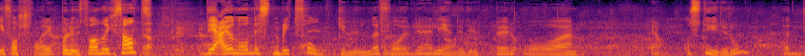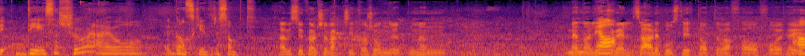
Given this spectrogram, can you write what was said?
i Forsvaret på Lutvann, ikke sant. Ja. Det er jo nå nesten blitt folkemunne for uh, ledergrupper og, ja, og styrerom. Det, det i seg sjøl er jo ganske interessant. Ja, Hvis du kanskje vært situasjonen uten, men, men allikevel ja. så er det positivt at du i hvert fall får høyere Ja,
